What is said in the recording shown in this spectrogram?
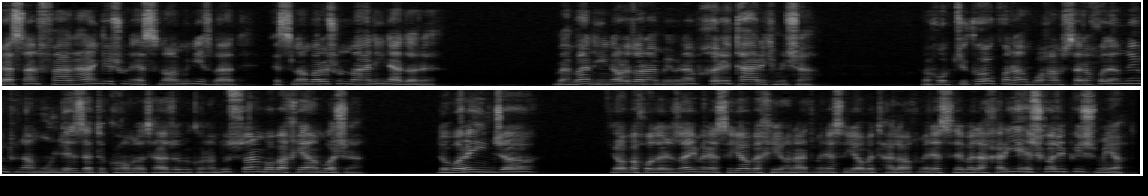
یا اصلا فرهنگشون اسلامی نیست و اسلام براشون معنی نداره. و من اینا رو دارم می‌بینم خیلی تحریک میشم. و خب چیکار کنم؟ با همسر خودم نمی‌تونم اون لذت کامل رو تجربه کنم. دوست دارم با بقیه هم باشم. دوباره اینجا یا به خود رضایی می‌رسه یا به خیانت می‌رسه یا به طلاق می‌رسه. بالاخره یه اشکالی پیش میاد.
